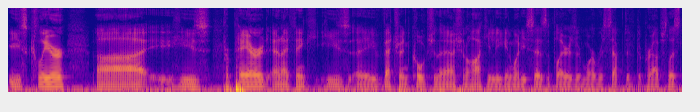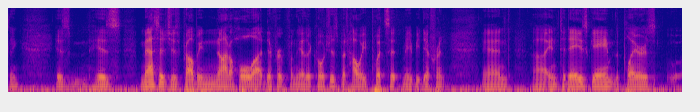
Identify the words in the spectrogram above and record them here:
he's clear. Uh, he's prepared, and I think he's a veteran coach in the National Hockey League. And what he says, the players are more receptive to perhaps listening. His his message is probably not a whole lot different from the other coaches, but how he puts it may be different. And uh, in today's game, the players w-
